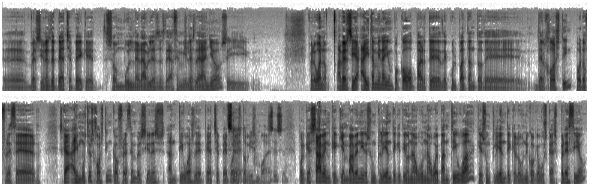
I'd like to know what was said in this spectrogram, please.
eh, versiones de PHP que son vulnerables desde hace miles de años y... Pero bueno, a ver, sí, ahí también hay un poco parte de culpa tanto de, del hosting por ofrecer... Es que hay muchos hosting que ofrecen versiones antiguas de PHP por esto mismo, ¿eh? Porque saben que quien va a venir es un cliente que tiene una, una web antigua, que es un cliente que lo único que busca es precio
